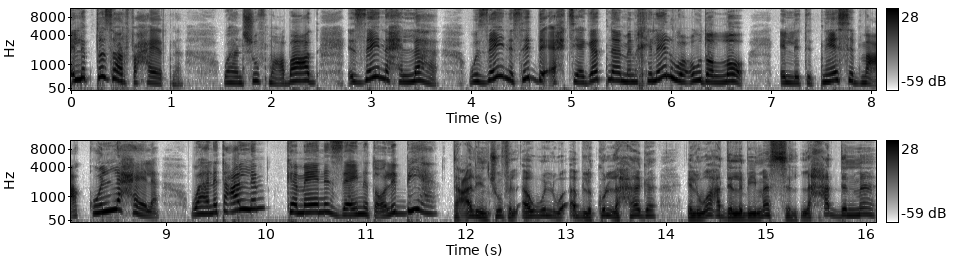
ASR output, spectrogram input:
اللي بتظهر في حياتنا. وهنشوف مع بعض إزاي نحلها وإزاي نسد احتياجاتنا من خلال وعود الله اللي تتناسب مع كل حالة. وهنتعلم كمان إزاي نطالب بيها. تعالي نشوف الأول وقبل كل حاجة الوعد اللي بيمثل لحد ما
